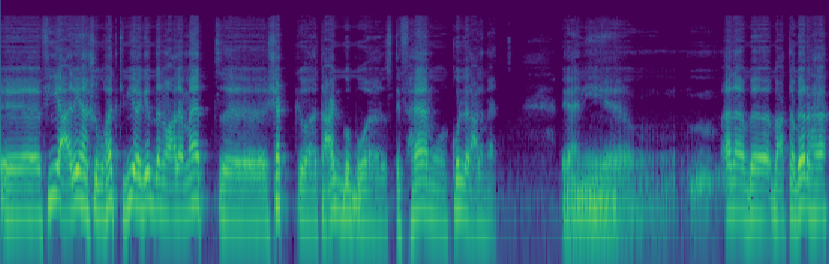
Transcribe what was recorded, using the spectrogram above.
آه، في عليها شبهات كبيرة جدا وعلامات آه، شك وتعجب واستفهام وكل العلامات. يعني آه، أنا بعتبرها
